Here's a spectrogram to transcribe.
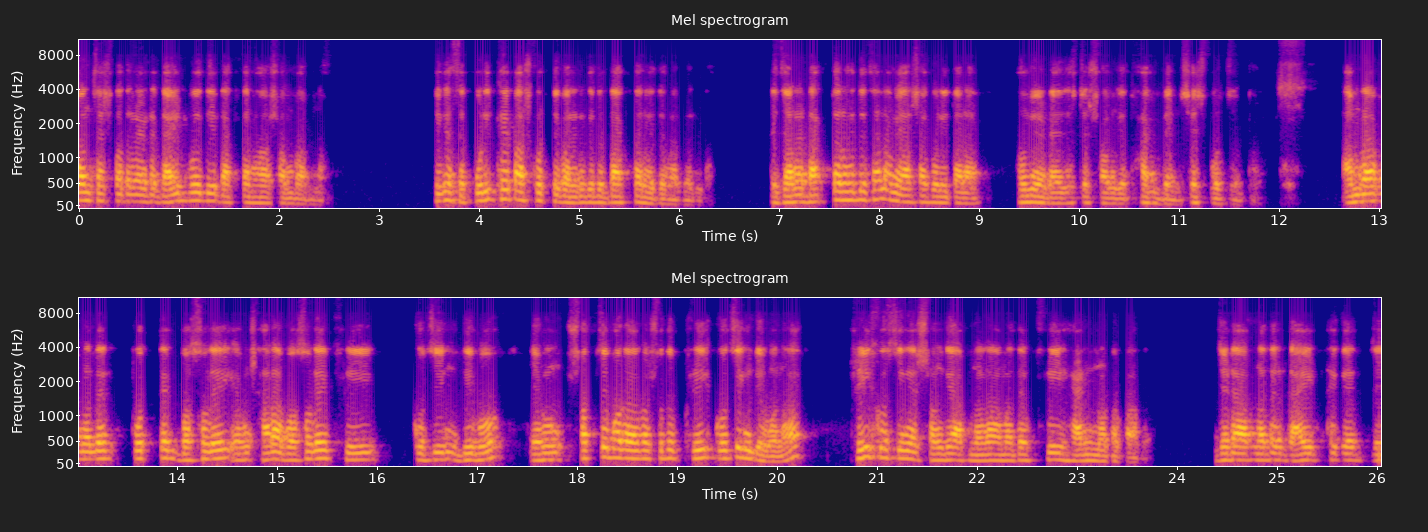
পঞ্চাশ পাতার একটা গাইড বই দিয়ে ডাক্তার হওয়া সম্ভব না। ঠিক আছে? পরীক্ষায় পাশ করতে পারেন কিন্তু ডাক্তার হতে পারবেন না। যারা ডাক্তার হতে চান, আমি আশা করি তারা হোমিও ডাইজেস্টের সঙ্গে থাকবেন শেষ পর্যন্ত। আমরা আপনাদের প্রত্যেক বছরেই এবং সারা বছরেই ফ্রি কোচিং দিব এবং সবচেয়ে বড় ব্যাপার, শুধু ফ্রি কোচিং দেব না ফ্রি কোচিং এর সঙ্গে আপনারা আমাদের ফ্রি হ্যান্ড নোটও পাবেন, যেটা আপনাদের গাইড থেকে যে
